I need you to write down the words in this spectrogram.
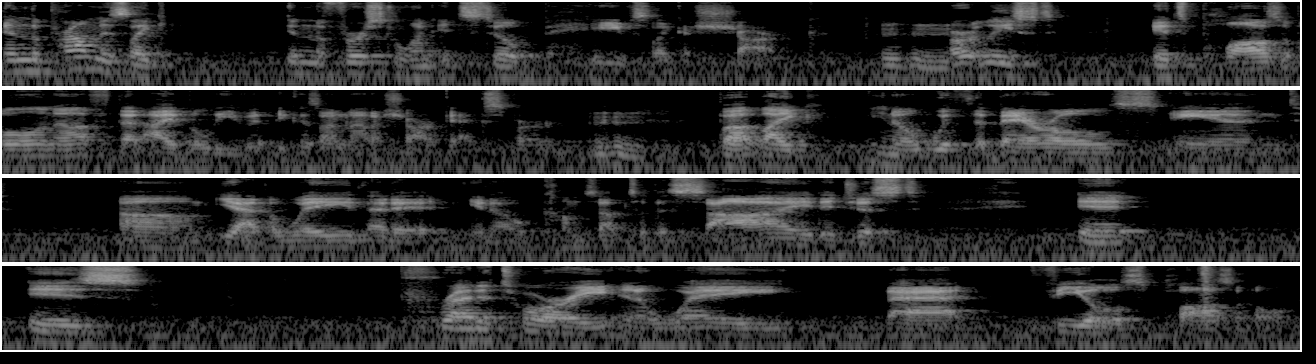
And the problem is like in the first one, it still behaves like a shark, mhm, or at least it's plausible enough that I believe it because I'm not a shark expert. mhm. But like you know, with the barrels and um, yeah, the way that it you know comes up to the side, it just it is predatory in a way that feels plausible.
